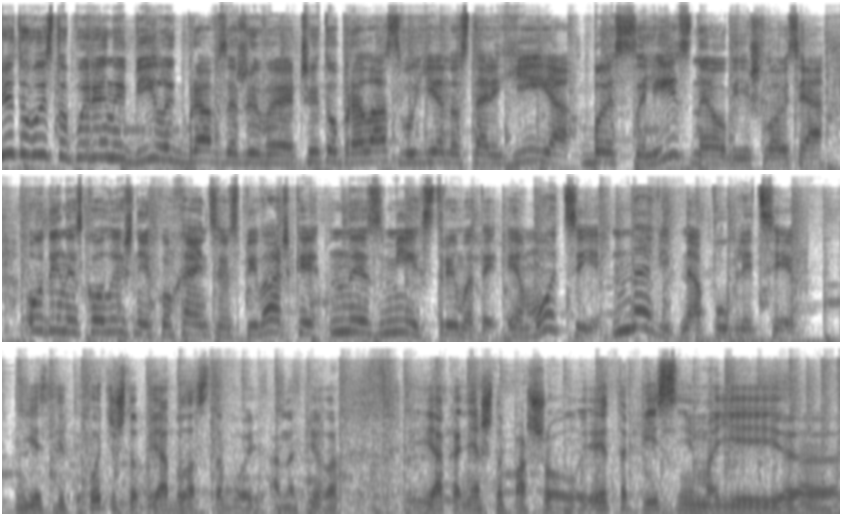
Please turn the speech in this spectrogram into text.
Чи то виступ Ірини Білик брав заживе, чи то брала своє ностальгія, без сліз не обійшлося. Один із колишніх коханців співачки не зміг стримати емоції навіть на публіці. Если ты хочешь, чтобы я была с тобой, она пела. И я, конечно, пошел. Это песни моей, э,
